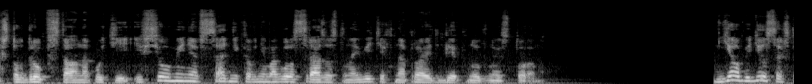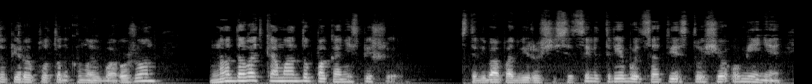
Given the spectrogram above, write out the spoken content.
что вдруг встало на пути, и все умение всадников не могло сразу остановить их, направить бег в нужную сторону. Я убедился, что первый плутон вновь вооружен, но отдавать команду пока не спешил. Стрельба по движущейся цели требует соответствующего умения –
